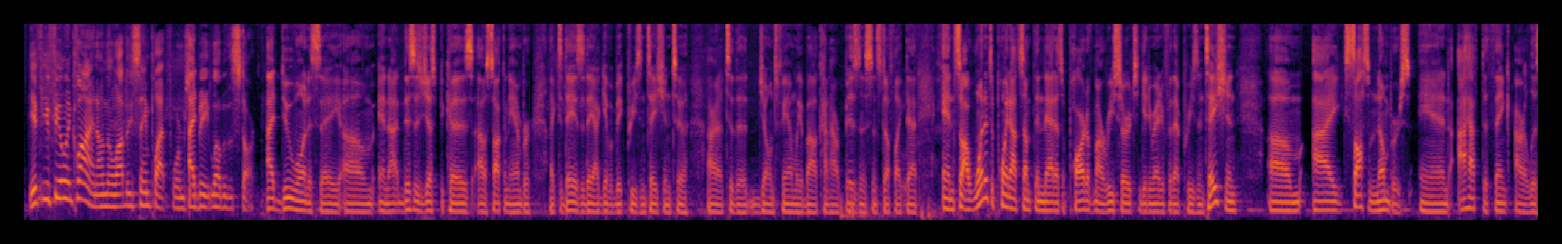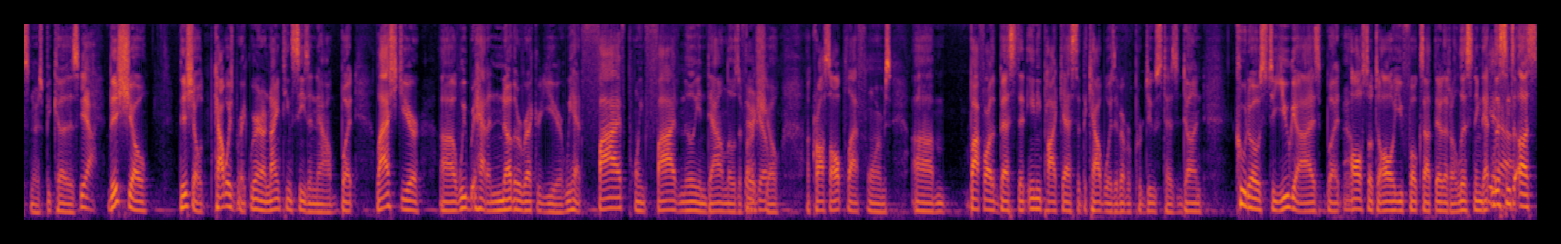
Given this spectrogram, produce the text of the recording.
if you feel inclined on a lot of these same platforms, it'll be Love of the Star. I do want to say, um, and I, this is just because I was talking to Amber. Like today is the day I give a big presentation to our to the Jones family about kind of our business and stuff like that. And so I wanted to point out something that, as a part of my research and getting ready for that presentation, um, I saw some numbers, and I have to thank our listeners because Yeah. this show, this show, Cowboys Break, we're in our 19th season now, but last year. Uh, we had another record year. We had 5.5 million downloads of our show across all platforms. Um, by far the best that any podcast that the Cowboys have ever produced has done. Kudos to you guys, but also to all you folks out there that are listening that listen to us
